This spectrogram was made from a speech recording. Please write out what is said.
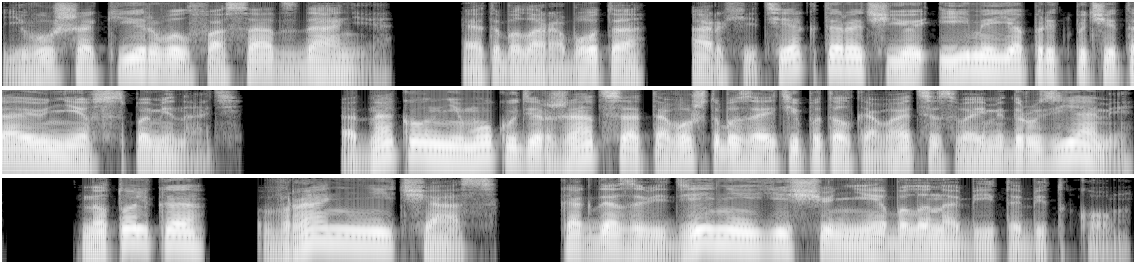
Его шокировал фасад здания. Это была работа архитектора, чье имя я предпочитаю не вспоминать. Однако он не мог удержаться от того, чтобы зайти потолковать со своими друзьями, но только в ранний час, когда заведение еще не было набито битком.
